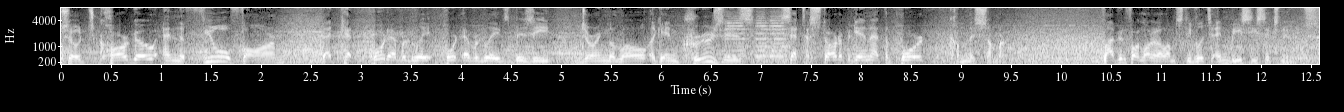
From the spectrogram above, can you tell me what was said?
So it's cargo and the fuel farm that kept Port Everglades, Port Everglades busy during the lull. Again, cruises set to start up again at the port come this summer. Live in Fort Lauderdale, I'm Steve Litz, NBC6 News.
